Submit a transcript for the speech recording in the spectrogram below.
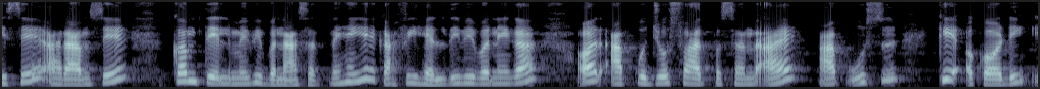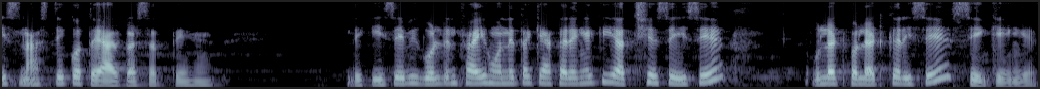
इसे आराम से कम तेल में भी बना सकते हैं। ये काफ़ी हेल्दी भी बनेगा और आपको जो स्वाद पसंद आए, आप उसके अकॉर्डिंग इस नाश्ते को तैयार कर सकते हैं। देखिए, इसे भी गोल्डन फ्राई होने तक क्या करेंगे कि अच्छे से इसे उलट पलट कर इसे सेकेंगे।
